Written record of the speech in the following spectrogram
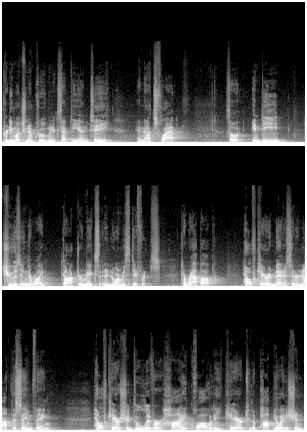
pretty much an improvement except ENT, and that's flat. So indeed, choosing the right doctor makes an enormous difference. To wrap up, healthcare and medicine are not the same thing. Healthcare should deliver high quality care to the population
